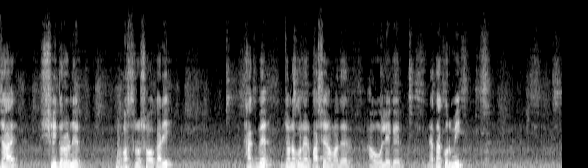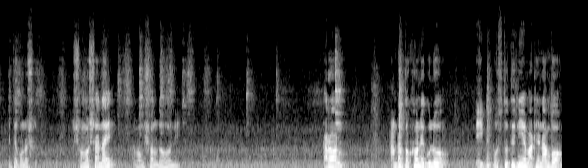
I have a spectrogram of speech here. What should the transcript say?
যায়, সেই ধরনের অস্ত্র সহকারী থাকবে জনগণের পাশে আমাদের আওয়ামী লীগের নেতাকর্মী। এতে কোনো সমস্যা নাই এবং সন্দেহ নেই। কারণ আমরা তখন এগুলো এই প্রস্তুতি নিয়ে মাঠে নামব।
